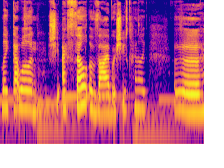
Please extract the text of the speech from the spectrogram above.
like that well. And she, I felt a vibe where she was kind of like, uh,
